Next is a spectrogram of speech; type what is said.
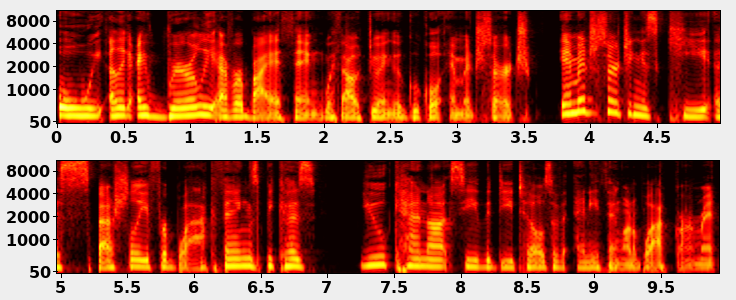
always like I rarely ever buy a thing without doing a Google image search. Image searching is key, especially for black things, because you cannot see the details of anything on a black garment.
